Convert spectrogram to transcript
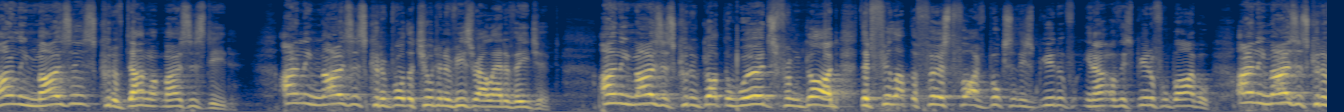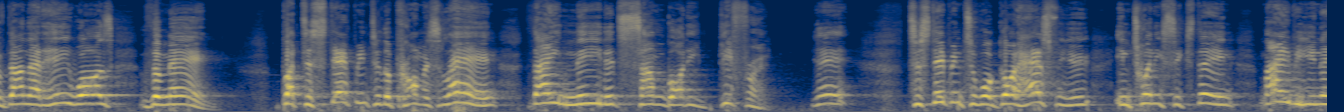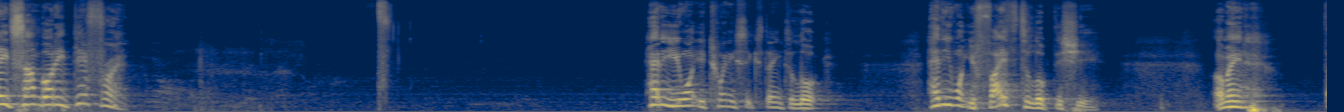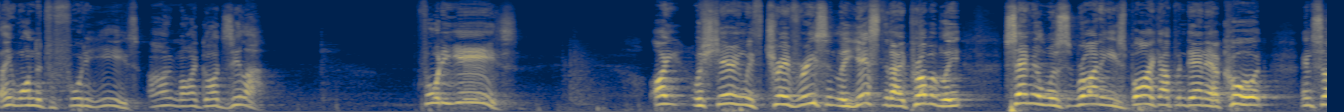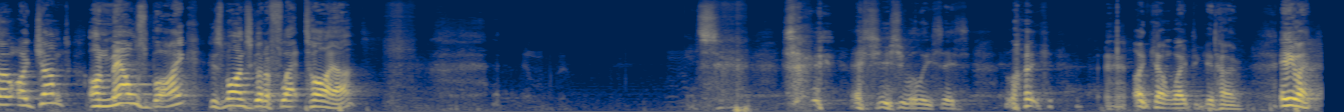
Only Moses could have done what Moses did. Only Moses could have brought the children of Israel out of Egypt. Only Moses could have got the words from God that fill up the first five books of this beautiful, you know, of this beautiful Bible. Only Moses could have done that. He was the man. But to step into the promised land, they needed somebody different. Yeah? To step into what God has for you in 2016, maybe you need somebody different. How do you want your 2016 to look? How do you want your faith to look this year? I mean, they wandered for 40 years. Oh my Godzilla. 40 years. I was sharing with Trev recently, yesterday probably. Samuel was riding his bike up and down our court, and so I jumped on Mel's bike because mine's got a flat tyre. As usual, he says, like, I can't wait to get home. Anyway,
